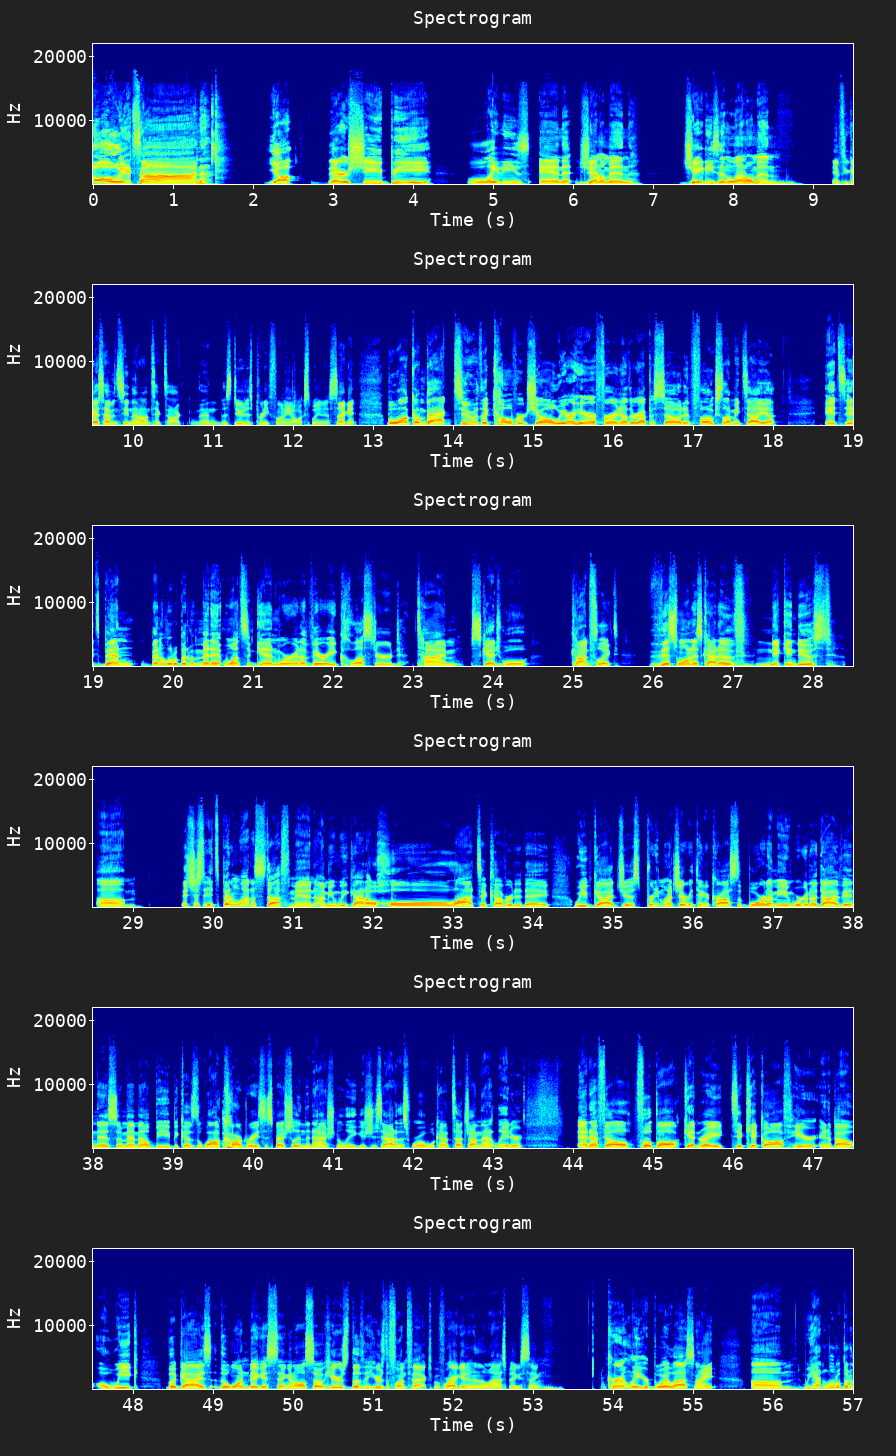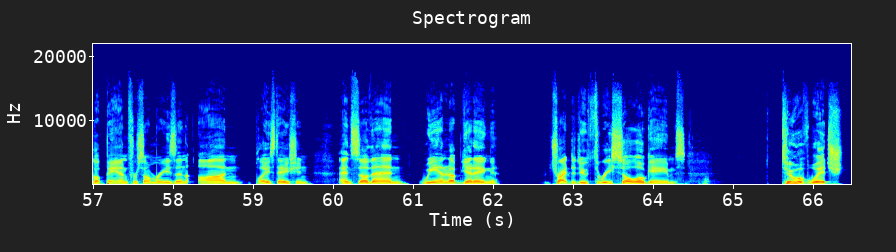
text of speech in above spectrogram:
Oh, it's on. Yup, there she be. Ladies and gentlemen, JDs and gentlemen. If you guys haven't seen that on TikTok, then this dude is pretty funny. I'll explain in a second. But welcome back to the Covert Show. We are here for another episode, and folks, let me tell you, it's it's been been a little bit of a minute. Once again, we're in a very clustered time schedule conflict. This one is kind of Nick induced. Um, it's just it's been a lot of stuff, man. I mean, we got a whole lot to cover today. We've got just pretty much everything across the board. I mean, we're gonna dive into some MLB because the wild card race, especially in the National League, is just out of this world. We'll kind of touch on that later. NFL football getting ready to kick off here in about a week. But guys, the one biggest thing, and also here's the here's the fun fact before I get into the last biggest thing. Currently, your boy last night um, we had a little bit of a ban for some reason on PlayStation. And so then we ended up getting, tried to do three solo games, two of which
